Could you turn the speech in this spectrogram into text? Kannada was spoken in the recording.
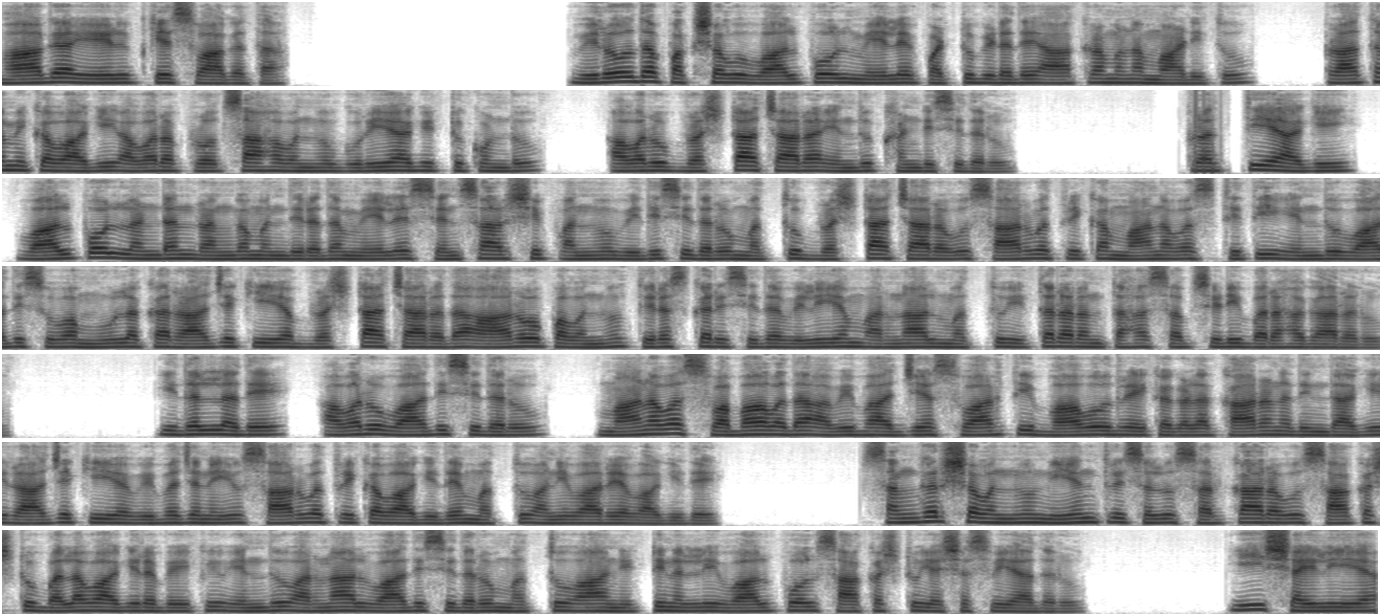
ಭಾಗ ಏಳಕ್ಕೆ ಸ್ವಾಗತ. ವಿರೋಧ ಪಕ್ಷವು ವಾಲ್ಪೋಲ್ ಮೇಲೆ ಪಟ್ಟುಬಿಡದೆ ಆಕ್ರಮಣ ಮಾಡಿತು. ಪ್ರಾಥಮಿಕವಾಗಿ ಅವರ ಪ್ರೋತ್ಸಾಹವನ್ನು ಗುರಿಯಾಗಿಟ್ಟುಕೊಂಡು ಅವರು ಭ್ರಷ್ಟಾಚಾರ ಎಂದು ಖಂಡಿಸಿದರು. ಪ್ರತಿಯಾಗಿ ವಾಲ್ಪೋಲ್ ಲಂಡನ್ ರಂಗಮಂದಿರದ ಮೇಲೆ ಸೆನ್ಸಾರ್ಶಿಪ್ ಅನ್ನು ವಿಧಿಸಿದರು ಮತ್ತು ಭ್ರಷ್ಟಾಚಾರವು ಸಾರ್ವತ್ರಿಕ ಮಾನವ ಸ್ಥಿತಿ ಎಂದು ವಾದಿಸುವ ಮೂಲಕ ರಾಜಕೀಯ ಭ್ರಷ್ಟಾಚಾರದ ಆರೋಪವನ್ನು ತಿರಸ್ಕರಿಸಿದ ವಿಲಿಯಂ ಅರ್ನಾಲ್ ಮತ್ತು ಇತರರಂತಹ ಸಬ್ಸಿಡಿ ಬರಹಗಾರರು. ಇದಲ್ಲದೆ, ಅವರು ವಾದಿಸಿದರು, ಮಾನವ ಸ್ವಭಾವದ ಅವಿಭಾಜ್ಯ ಸ್ವಾರ್ಥಿ ಭಾವೋದ್ರೇಕಗಳ ಕಾರಣದಿಂದಾಗಿ ರಾಜಕೀಯ ವಿಭಜನೆಯು ಸಾರ್ವತ್ರಿಕವಾಗಿದೆ ಮತ್ತು ಅನಿವಾರ್ಯವಾಗಿದೆ. ಸಂಘರ್ಷವನ್ನು ನಿಯಂತ್ರಿಸಲು ಸರ್ಕಾರವು ಸಾಕಷ್ಟು ಬಲವಾಗಿರಬೇಕು ಎಂದು ಅರ್ನಾಲ್ ವಾದಿಸಿದರು ಮತ್ತು ಆ ನಿಟ್ಟಿನಲ್ಲಿ ವಾಲ್ಪೋಲ್ ಸಾಕಷ್ಟು ಯಶಸ್ವಿಯಾದರು. ಈ ಶೈಲಿಯ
